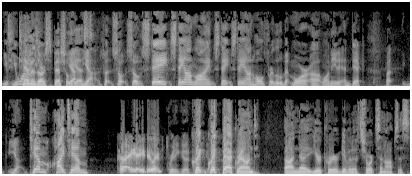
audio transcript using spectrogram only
you, you Tim wanna, is you- our special yeah, guest. Yeah. So, so so stay stay online. Stay stay on hold for a little bit more, uh, Juanita and Dick. But yeah, Tim. Hi, Tim. Hi, how you doing? Pretty good. Quick pretty good. quick background on uh, your career. Give it a short synopsis.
